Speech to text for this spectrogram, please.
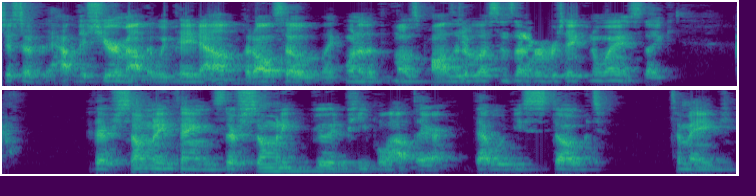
just the sheer amount that we paid out, but also like one of the most positive lessons I've ever taken away is like there's so many things there's so many good people out there that would be stoked to make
